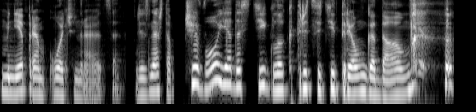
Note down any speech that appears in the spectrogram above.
мне прям очень нравится. Или знаешь, там, чего я достигла к 33 годам.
